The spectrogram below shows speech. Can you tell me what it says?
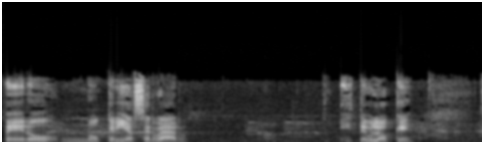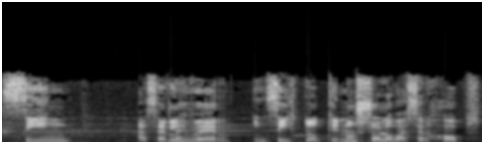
Pero no quería cerrar este bloque sin hacerles ver, insisto, que no solo va a ser Hobbes,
